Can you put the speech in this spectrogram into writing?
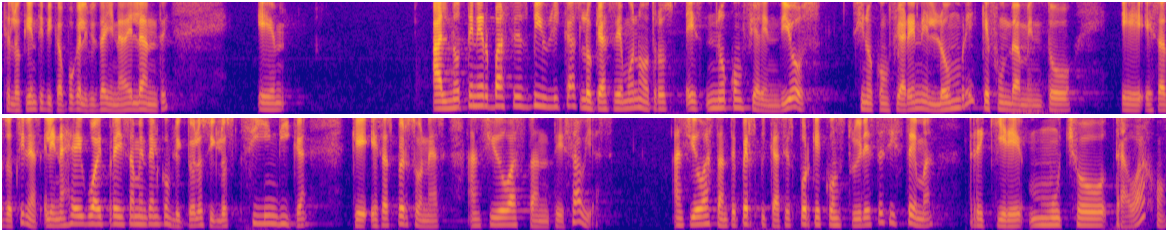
que es lo que identifica Apocalipsis de ahí en adelante, eh, al no tener bases bíblicas, lo que hacemos nosotros es no confiar en Dios, sino confiar en el hombre que fundamentó eh, esas doctrinas. El linaje de White, precisamente en el conflicto de los siglos, sí indica que esas personas han sido bastante sabias, han sido bastante perspicaces porque construir este sistema requiere mucho trabajo.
